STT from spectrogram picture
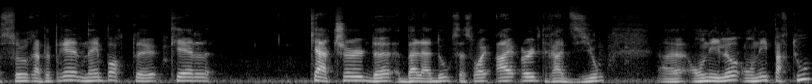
sur à peu près n'importe quelle catcher de balado, que ce soit iHeart Radio. Euh, on est là, on est partout.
